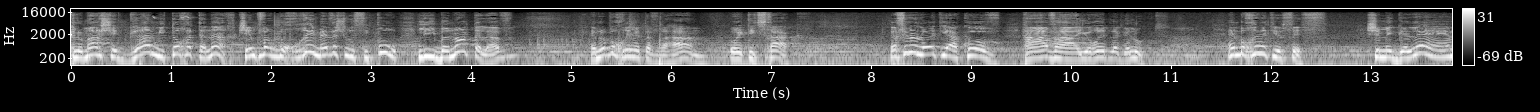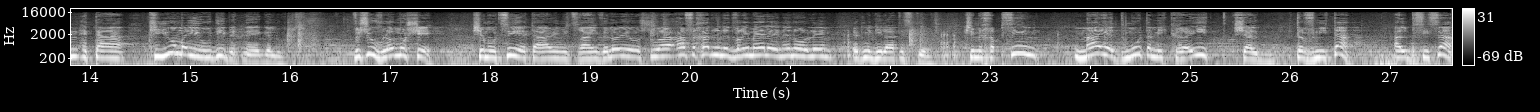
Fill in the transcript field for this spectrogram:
כלומר שגם מתוך התנ"ך, כשהם כבר בוחרים איזשהו סיפור להיבנות עליו, הם לא בוחרים את אברהם או את יצחק, ואפילו לא את יעקב, האב היורד לגלות. הם בוחרים את יוסף, שמגלם את הקיום היהודי בתנאי גלות. ושוב, לא משה שמוציא את העם ממצרים ולא יהושע, אף אחד מן הדברים האלה איננו הולם את מגילת אסתר. כשמחפשים מהי הדמות המקראית שעל תבניתה, על בסיסה,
